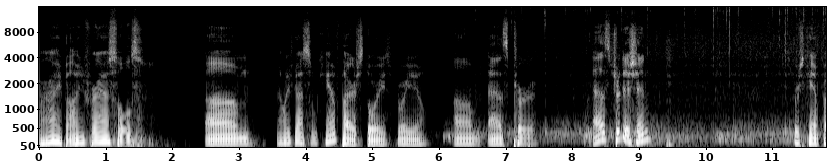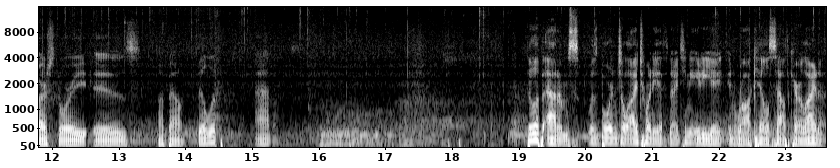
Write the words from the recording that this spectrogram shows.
All right, bowing for assholes. Um, now we've got some campfire stories for you. Um, as per, as tradition. First campfire story is about Philip Adams. Philip Adams was born July 20th, 1988, in Rock Hill, South Carolina.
